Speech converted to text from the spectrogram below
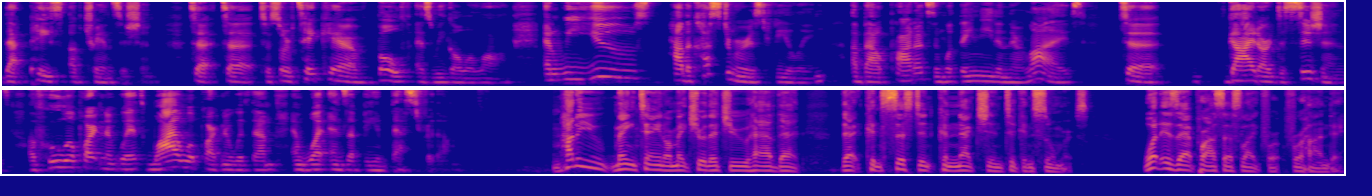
that pace of transition to, to, to sort of take care of both as we go along. And we use how the customer is feeling about products and what they need in their lives to guide our decisions of who we'll partner with, why we'll partner with them, and what ends up being best for them. How do you maintain or make sure that you have that that consistent connection to consumers? What is that process like for for Hyundai?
